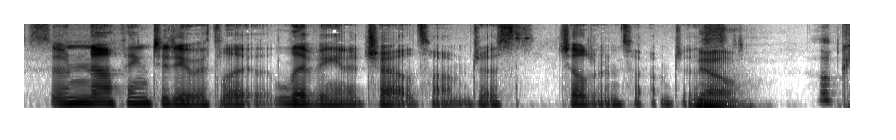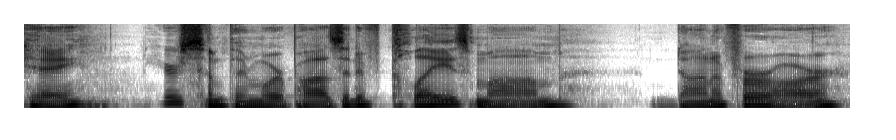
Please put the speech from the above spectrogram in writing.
So nothing to do with li- living in a child's home, just children's home. Just No. Okay. Here's something more positive. Clay's mom, Donna Farrar,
